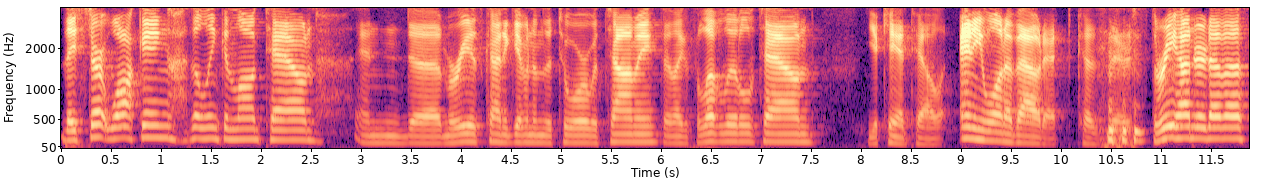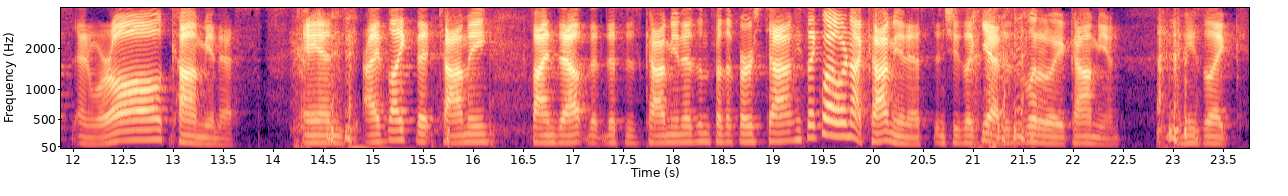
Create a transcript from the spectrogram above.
They start walking the Lincoln Log Town, and uh, Maria's kind of giving them the tour with Tommy. They're like, it's a lovely little town. You can't tell anyone about it because there's 300 of us and we're all communists. And I like that Tommy finds out that this is communism for the first time. He's like, well, we're not communists. And she's like, yeah, this is literally a commune. And he's like,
